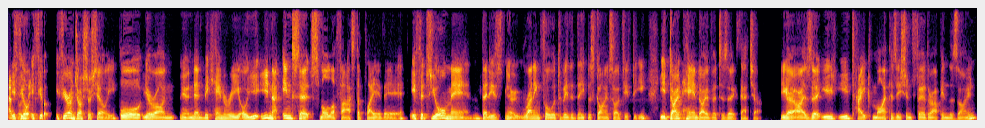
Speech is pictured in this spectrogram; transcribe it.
absolutely. if you're if you're if you're on Josh Rachele or you're on you know Ned McHenry or you you know insert smaller, faster player there, if it's your man that is, you know, running forward to be the deepest guy inside 50, you don't hand over to Zerk Thatcher. You go, all right, Zerk, you you take my position further up in the zone.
